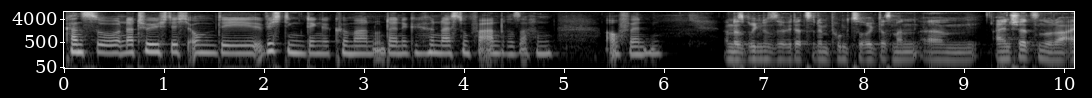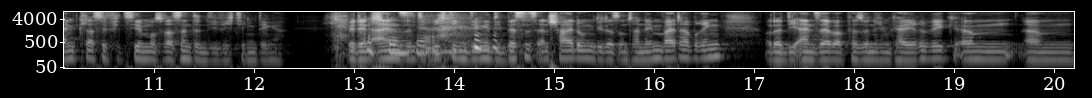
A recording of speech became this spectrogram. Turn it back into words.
kannst du natürlich dich um die wichtigen Dinge kümmern und deine Gehirnleistung für andere Sachen aufwenden. Und das bringt uns ja wieder zu dem Punkt zurück, dass man ähm, einschätzen oder einklassifizieren muss, was sind denn die wichtigen Dinge. Für den das einen stimmt, sind die wichtigen Dinge die Business-Entscheidungen, die das Unternehmen weiterbringen oder die einen selber persönlich im Karriereweg ähm, ähm,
